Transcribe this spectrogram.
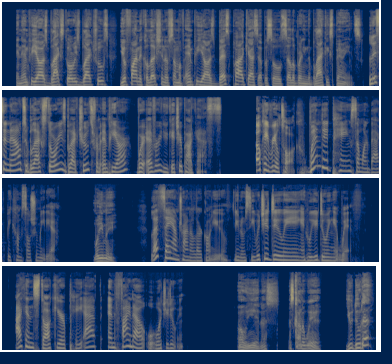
In NPR's Black Stories, Black Truths, you'll find a collection of some of NPR's best podcast episodes celebrating the black experience. Listen now to Black Stories, Black Truths from NPR, wherever you get your podcasts. Okay, real talk. When did paying someone back become social media? What do you mean? Let's say I'm trying to lurk on you, you know, see what you're doing and who you're doing it with. I can stalk your pay app and find out what you're doing. Oh yeah, that's that's kind of weird. You do that?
